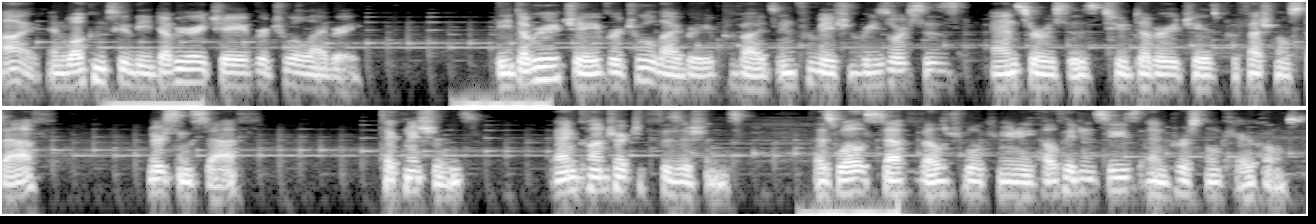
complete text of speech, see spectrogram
Hi, and welcome to the WHA Virtual Library. The WHA Virtual Library provides information resources and services to WHA's professional staff, nursing staff, technicians, and contracted physicians, as well as staff of eligible community health agencies and personal care homes.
